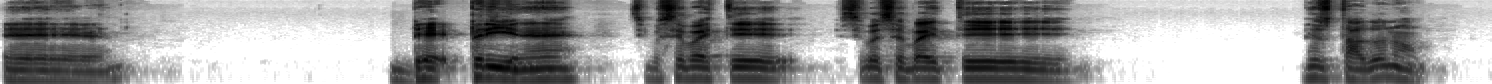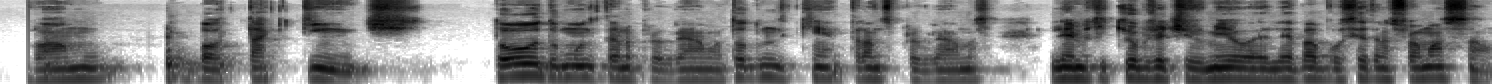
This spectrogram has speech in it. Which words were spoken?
é, PRI, né? Se você vai ter, se você vai ter resultado ou não. Vamos botar quente. Todo mundo que está no programa, todo mundo que entrar nos programas, lembre que, que o objetivo meu é levar você à transformação.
